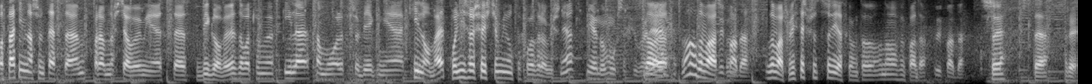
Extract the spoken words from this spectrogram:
Ostatnim naszym testem sprawnościowym jest test biegowy. Zobaczymy, w ile Samuel przebiegnie kilometr. Poniżej 6 minut to chyba zrobisz, nie? Nie no, muszę chyba, Dobra, nie? no zobaczmy. Wypada. Zobaczmy, jesteś przed 30, to no wypada. Wypada. 3, 4.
